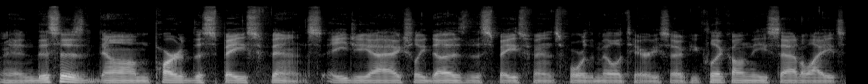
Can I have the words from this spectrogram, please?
and this is um, part of the space fence. AGI actually does the space fence for the military. So if you click on these satellites,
